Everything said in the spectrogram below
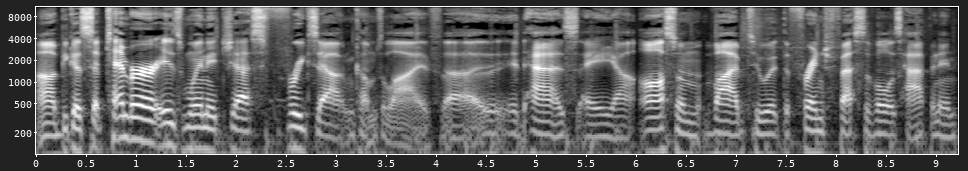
uh, because September is when it just freaks out and comes alive. Uh, it has a uh, awesome vibe to it. The Fringe Festival is happening,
